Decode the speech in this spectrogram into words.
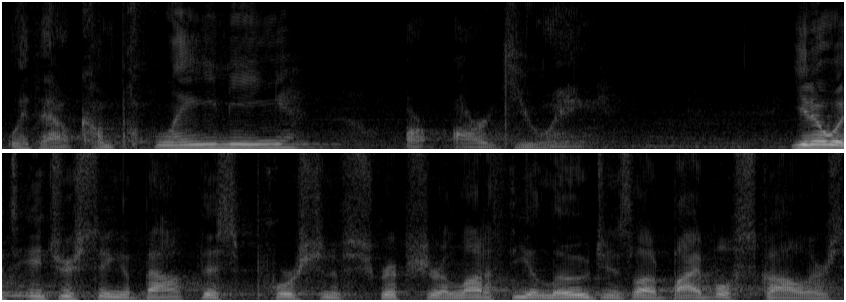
without complaining or arguing. You know what's interesting about this portion of Scripture? A lot of theologians, a lot of Bible scholars,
